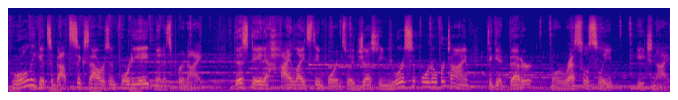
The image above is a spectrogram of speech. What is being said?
who only gets about 6 hours and 48 minutes per night. This data highlights the importance of adjusting your support over time to get better, more restful sleep each night.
